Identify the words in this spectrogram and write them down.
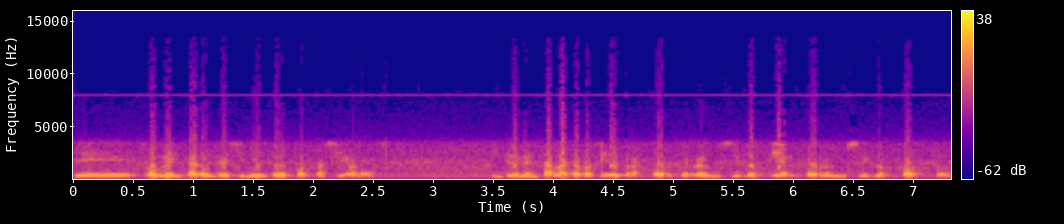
de fomentar un crecimiento de exportaciones, incrementar la capacidad de transporte, reducir los tiempos, reducir los costos,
